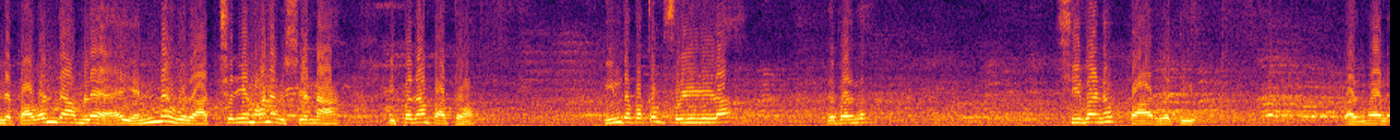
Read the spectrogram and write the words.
இந்த பவன்தாம்ல என்ன ஒரு ஆச்சரியமான விஷயம்னா இப்போ தான் பார்த்தோம். இந்த பக்கம் ஃபுல்லாக இதை பாருங்க. சிவனும் பார்வதியும். பாருங்க மேலே.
